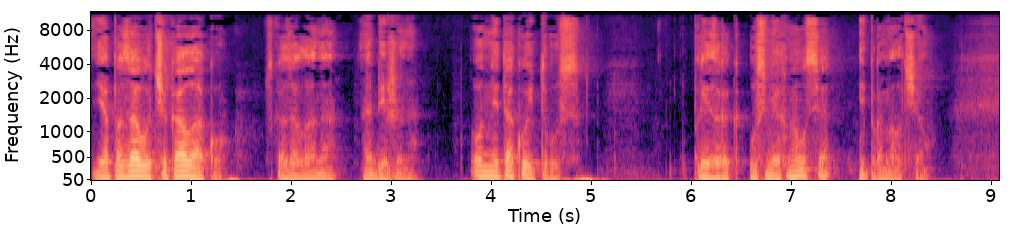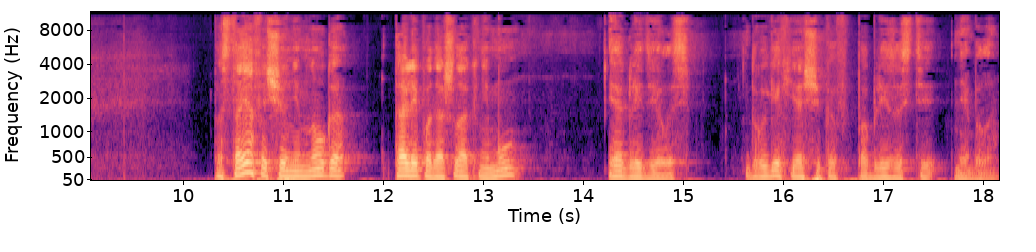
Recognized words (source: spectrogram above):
«Я позову Чакалаку», — сказала она обиженно. «Он не такой трус». Призрак усмехнулся и промолчал. Постояв еще немного, Тали подошла к нему и огляделась. Других ящиков поблизости не было.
